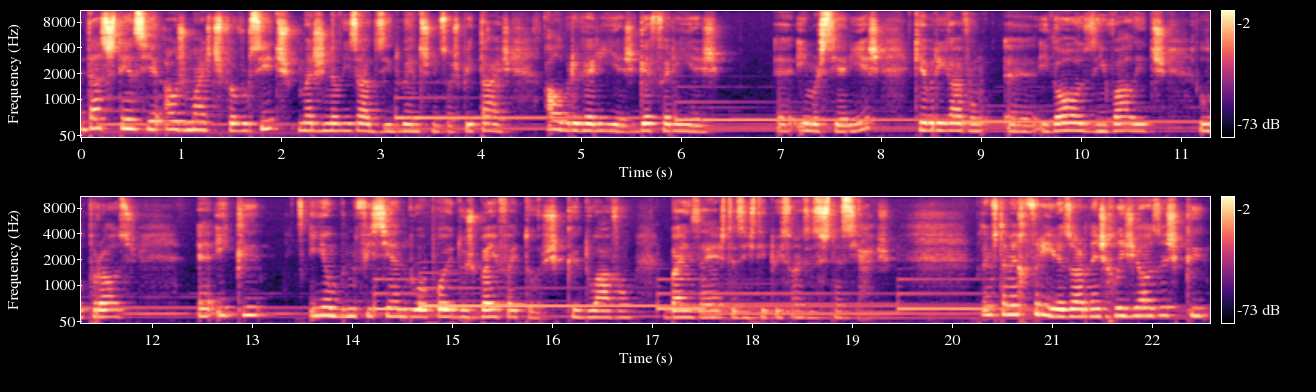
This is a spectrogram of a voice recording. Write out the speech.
da assistência aos mais desfavorecidos, marginalizados e doentes nos hospitais, albergarias, gafarias uh, e mercearias, que abrigavam uh, idosos, inválidos, leprosos e que iam beneficiando do apoio dos benfeitores, que doavam bens a estas instituições assistenciais. Podemos também referir as ordens religiosas que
